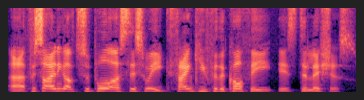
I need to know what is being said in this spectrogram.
uh, for signing up to support us this week. Thank you for the coffee, it's delicious.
